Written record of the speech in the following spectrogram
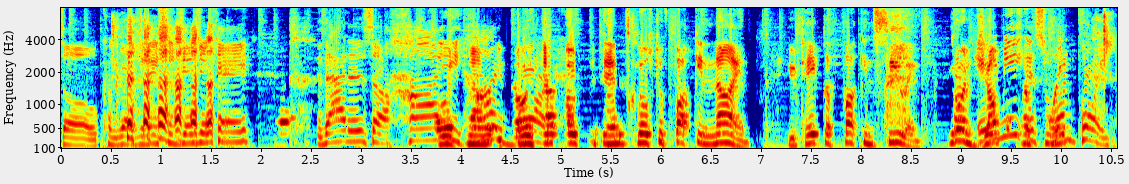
So, congratulations, JJK. That is a high, Oh, it's not- high no, it's bar. not close to ten. It's close to fucking nine. You take the fucking ceiling. You don't jump. Amy on is point. one point.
